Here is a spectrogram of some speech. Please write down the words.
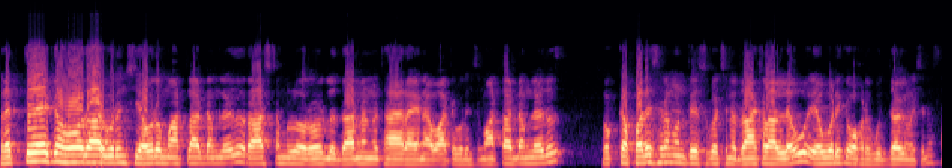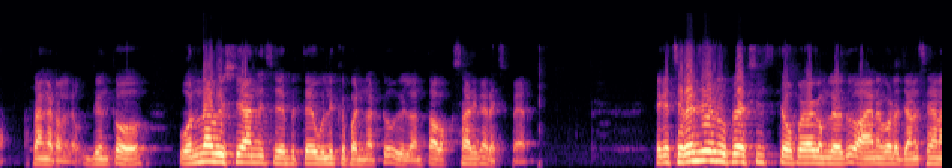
ప్రత్యేక హోదా గురించి ఎవరు మాట్లాడడం లేదు. రాష్ట్రంలో రోడ్లు దారుణంగా తయారైన వాటి గురించి మాట్లాడడం లేదు. ఒక్క పరిశ్రమను తీసుకొచ్చిన దాఖలాలు లేవు ఎవరికి ఒకరికి ఉద్యోగం ఇచ్చిన సంఘటన లేవు. దీంతో ఉన్న విషయాన్ని చెబితే ఉలిక్కి పడినట్టు వీళ్ళంతా ఒక్కసారిగా రెచ్చిపోయారు. ఇక చిరంజీవిని ఉపేక్షించితే ఉపయోగం లేదు ఆయన కూడా జనసేన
